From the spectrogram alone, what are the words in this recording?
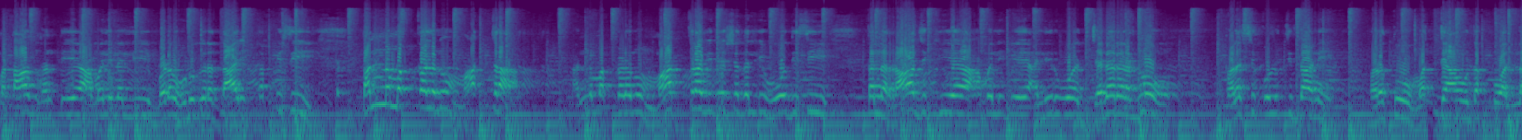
ಮತಾಂಧಂತೆಯ ಅಮಲಿನಲ್ಲಿ ಬಡ ಹುಡುಗರ ದಾರಿ ತಪ್ಪಿಸಿ ತನ್ನ ಮಕ್ಕಳನ್ನು ಮಾತ್ರ, ತನ್ನ ಮಕ್ಕಳನ್ನು ಮಾತ್ರ ವಿದೇಶದಲ್ಲಿ ಓದಿಸಿ ತನ್ನ ರಾಜಕೀಯ ಅಮಲಿಗೆ ಅಲ್ಲಿರುವ ಜನರನ್ನು ಬಳಸಿಕೊಳ್ಳುತ್ತಿದ್ದಾನೆ. ಹೊರತು ಮತ್ಯಾವುದಕ್ಕೂ ಅಲ್ಲ.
